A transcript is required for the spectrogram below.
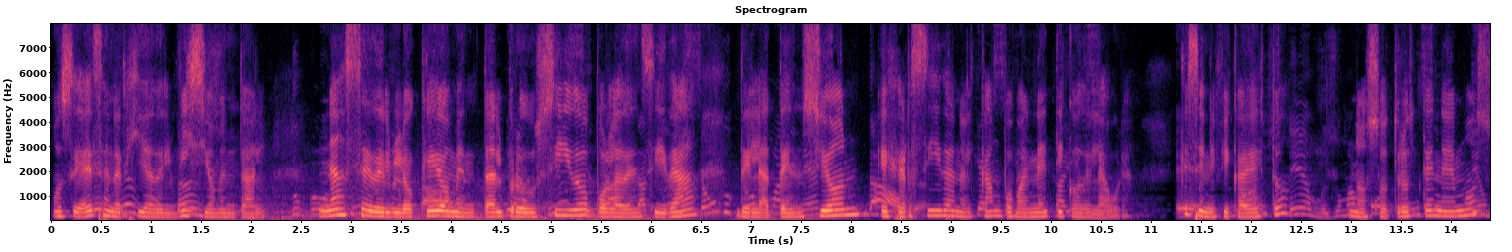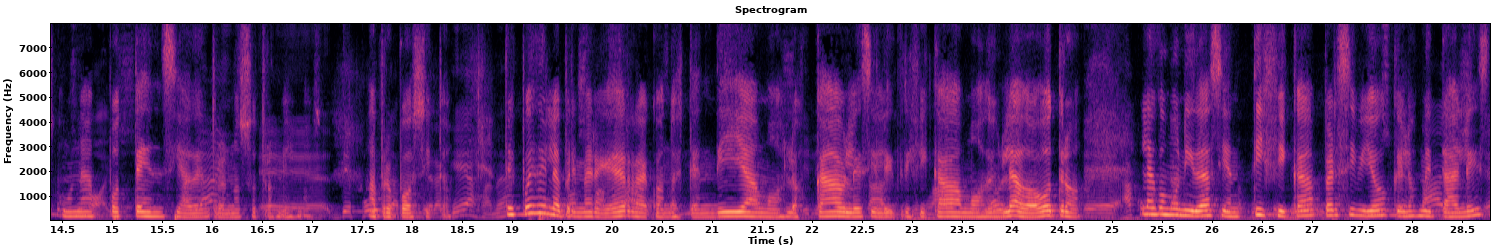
o sea, esa energía del vicio mental, nace del bloqueo mental producido por la densidad de la tensión ejercida en el campo magnético del aura. ¿Qué significa esto? Nosotros tenemos una potencia dentro de nosotros mismos. A propósito, después de la Primera Guerra, cuando extendíamos los cables y electrificábamos de un lado a otro, la comunidad científica percibió que los metales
